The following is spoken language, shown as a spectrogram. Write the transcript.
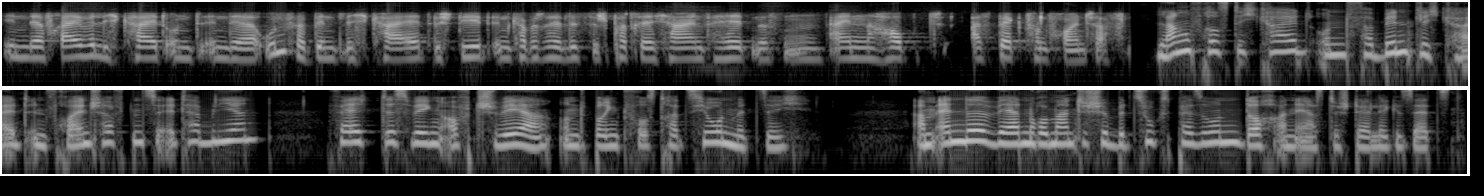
in der Freiwilligkeit und in der Unverbindlichkeit besteht in kapitalistisch-patriarchalen Verhältnissen ein Hauptaspekt von Freundschaften. Langfristigkeit und Verbindlichkeit in Freundschaften zu etablieren – fällt deswegen oft schwer und bringt Frustration mit sich. Am Ende werden romantische Bezugspersonen doch an erste Stelle gesetzt.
